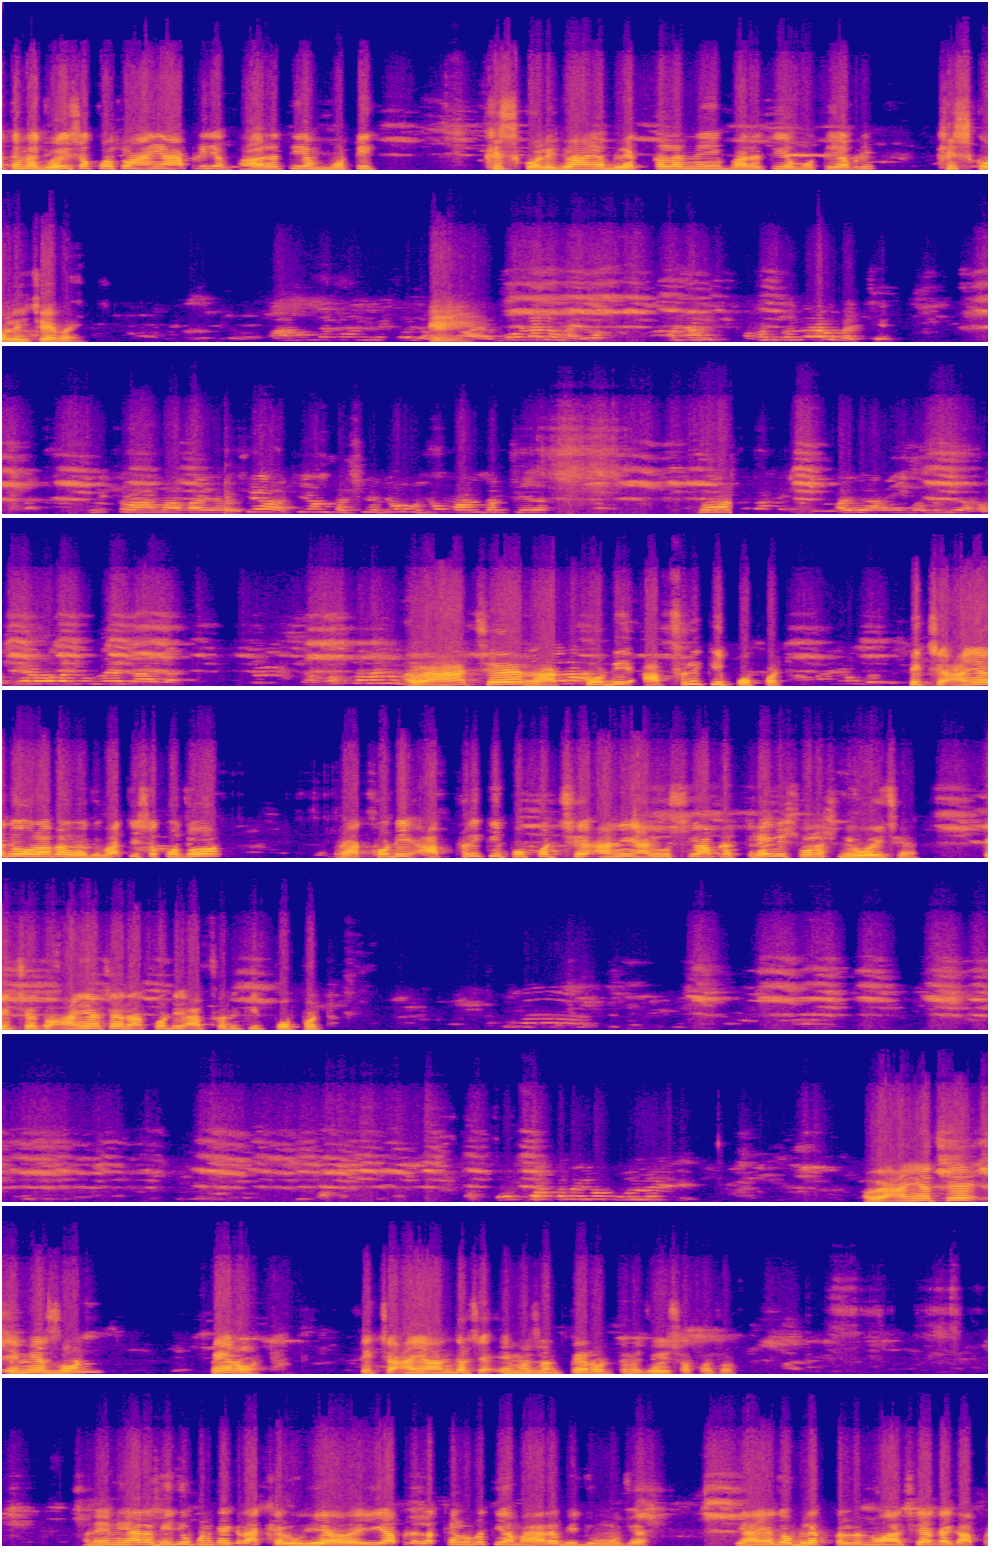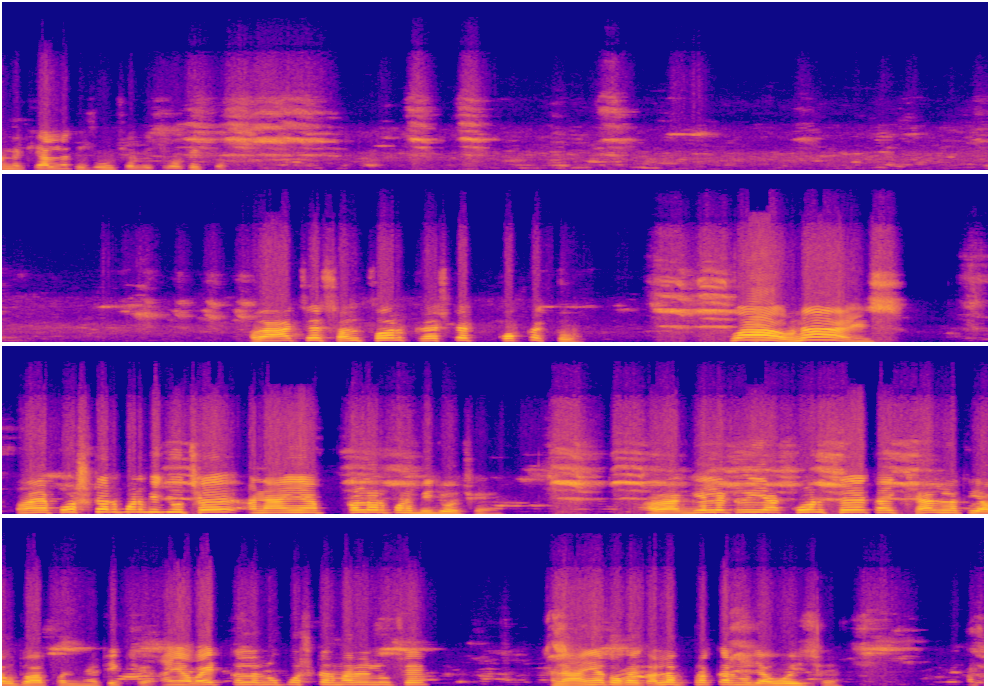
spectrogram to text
તમે જોઈ શકો છો, અહીંયા આપણી જે ભારતીય મોટી ખિસકોલી, જો અહીંયા બ્લેક કલરની ભારતીય મોટી આપણી ખિસકોલી છે ભાઈ બોટાનો માર્યો અને આમ આમ અંદર આવું કાંઈક છે મિત્રો આમાં કાંઈ છે છે અંદર છે જો જો અંદર છે જો. હવે આ છે રાખોડી આફ્રિકી પોપટ ઠીક છે, અહીંયા જો આપણે વાંચી શકો છો, રાખોડી આફ્રિકી પોપટ છે, આની આયુષ્ય આપણે ત્રેવીસ વર્ષની હોય છે ઠીક છે, તો અહીંયા છે રાખોડી આફ્રિકી પોપટ તમે નો બોલે હવે અહીંયા છે એમેઝોન પેરોટ ઠીક છે? અહીંયા અંદર છે એમેઝોન પેરોટ તમે જોઈ શકો છો. અને એની હારે બીજું પણ કંઈક રાખેલું છે હવે. એ આપણે લખેલું નથી આમાં હારે બીજું શું છે. અહીંયા જો બ્લેક કલરનું આ છે, કંઈક આપણને ખ્યાલ નથી શું છે મિત્રો, ઠીક છે? હવે આ છે sulphur crested cockatoo wow nice અહીંયા પોસ્ટર પણ બીજું છે અને અહીંયા કલર પણ બીજો છે. હવે આ ગેલેટરી આ કોણ છે કઈ ખ્યાલ નથી આવતો આપણને, ઠીક છે? અહીંયા વ્હાઈટ કલરનું પોસ્ટર મારેલું છે. અને અહીંયા તો કંઈક અલગ પ્રકારનું જ હોય છે.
